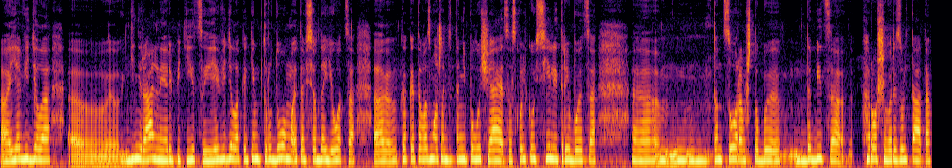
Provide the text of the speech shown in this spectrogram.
Э, Я видела э, генеральные репетиции. Я видела, каким трудом это все дается, как это, возможно, где-то не получается, сколько усилий требуется танцорам, чтобы добиться хорошего результата.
